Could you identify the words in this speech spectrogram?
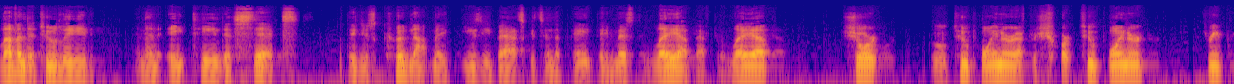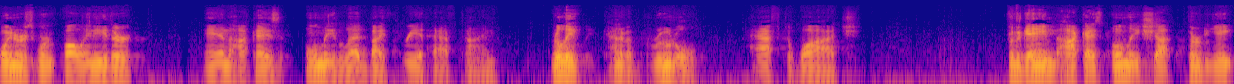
11 to 2 lead and then 18 to 6, but they just could not make easy baskets in the paint. They missed layup after layup, short little two-pointer after short two-pointer. Three-pointers weren't falling either, and the Hawkeyes only led by 3 at halftime. Really kind of a brutal half to watch for the game, the Hawkeyes only shot 38%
